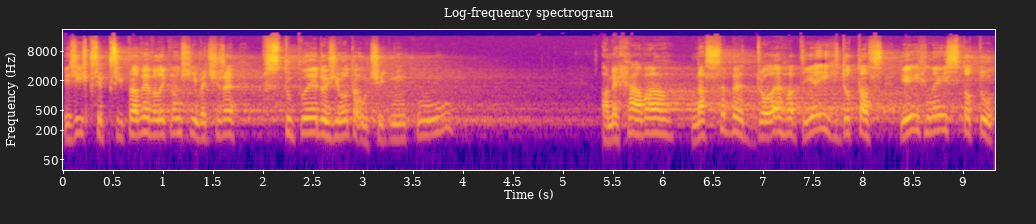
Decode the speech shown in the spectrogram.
Ježíš při přípravě velikonoční večeře vstupuje do života učedníků a nechává na sebe doléhat jejich dotaz, jejich nejistotu,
